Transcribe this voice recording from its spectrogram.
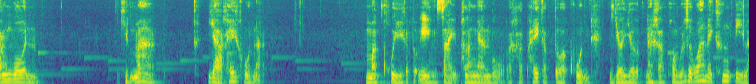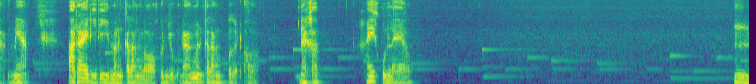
กังวล คิดมาก อยากให้คุณอะมาคุยกับตัวเองใส่พลังงานบวกอะครับให้กับตัวคุณเยอะๆนะครับ ผมรู้สึกว่าในครึ่งปีหลังเนี่ย อะไรดีๆ มันกำลังรอคุณอยู่นะ มันกำลังเปิดออกนะครับ ให้คุณแล้ว อืม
